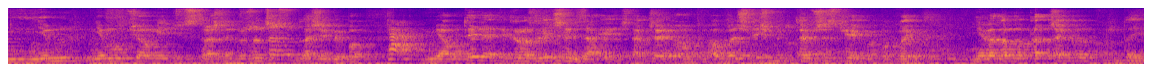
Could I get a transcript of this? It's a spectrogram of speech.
nie, nie musiał mieć strasznie dużo czasu dla siebie, bo miał tyle tych rozlicznych zajęć, także obeszliśmy tutaj wszystkie jego pokoje. Nie wiadomo dlaczego tutaj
